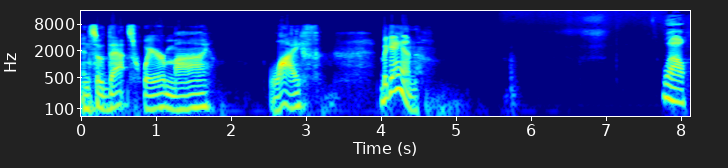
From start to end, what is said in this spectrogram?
And so that's where my life began. Wow.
